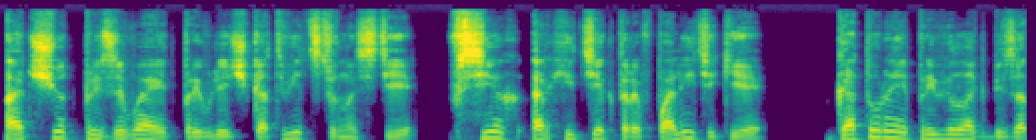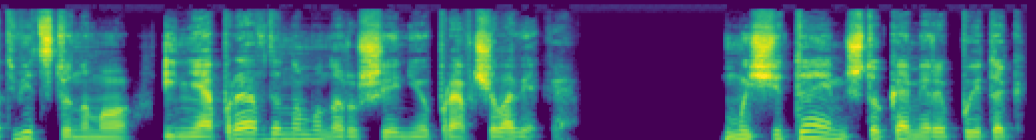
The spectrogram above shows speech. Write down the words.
Отчет призывает привлечь к ответственности всех архитекторов политики, которая привела к безответственному и неоправданному нарушению прав человека. Мы считаем, что камеры пыток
